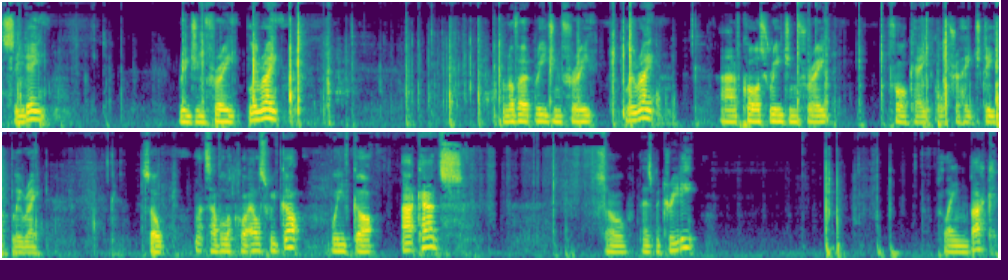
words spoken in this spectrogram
CD region free Blu-ray. Another region free Blu-ray. And of course region free 4K Ultra HD Blu-ray. So let's have a look what else we've got. We've got art cards so there's MacReady plain back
